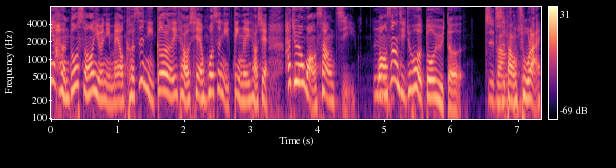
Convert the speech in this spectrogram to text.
你很多时候以为你没有，可是你割了一条线，或是你定了一条线，它就会往上挤，往上挤就会有多余的。脂肪，脂肪出来，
